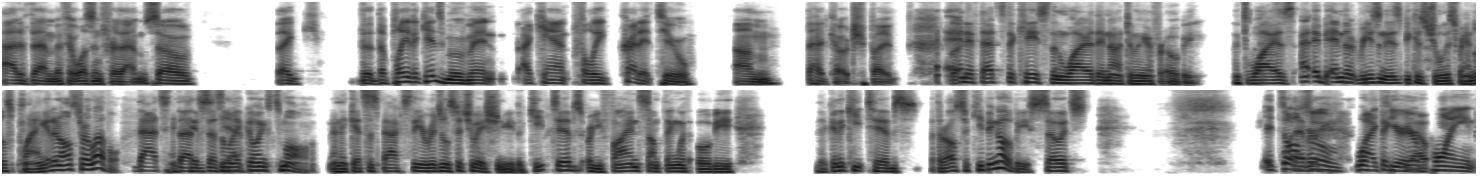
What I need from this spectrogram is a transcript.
out of them if it wasn't for them. So like the the play the kids movement, I can't fully credit to um the head coach, but And if that's the case, then why are they not doing it for Obi? Like, why is and the reason is because Julius Randle's playing at an all star level. that's And that's Tibbs doesn't yeah. like going small. And it gets us back to the original situation. You either keep Tibbs or you find something with Obi. They're going to keep Tibbs, but they're also keeping Obi. So it's It's Whatever. also We'll why, to your out. point,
